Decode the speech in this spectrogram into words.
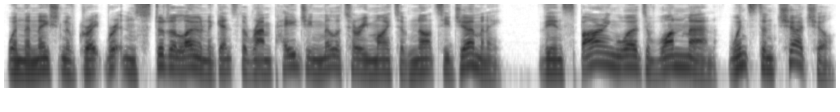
When the nation of Great Britain stood alone against the rampaging military might of Nazi Germany, the inspiring words of one man, Winston Churchill,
